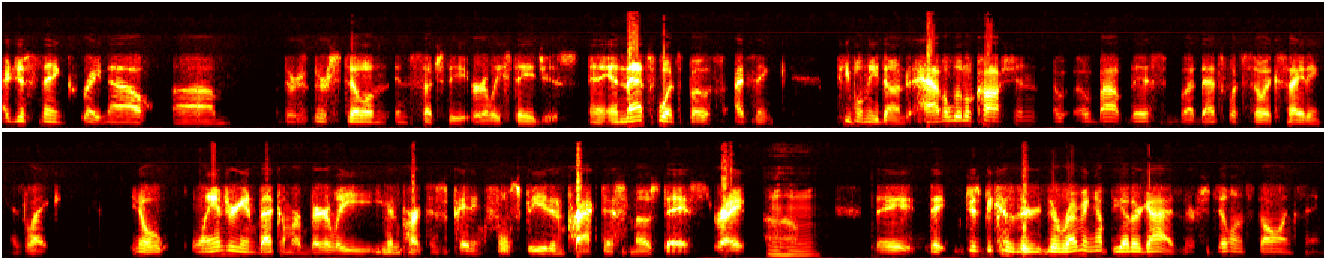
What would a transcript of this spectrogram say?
I just think right now um, they're they're still in, in such the early stages, and, and that's what's both I think people need to have a little caution about this, but that's what's so exciting is like, you know, Landry and Beckham are barely even participating full speed in practice most days, right? Mm-hmm. They they just because they're they're revving up the other guys, they're still installing things.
